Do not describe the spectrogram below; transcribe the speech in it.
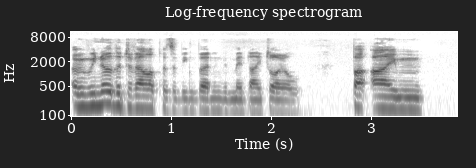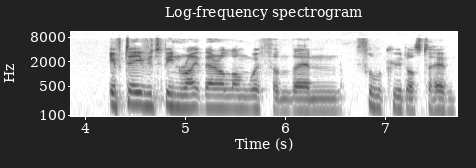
I mean, we know the developers have been burning the midnight oil, but I'm if David's been right there along with them, then full kudos to him.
